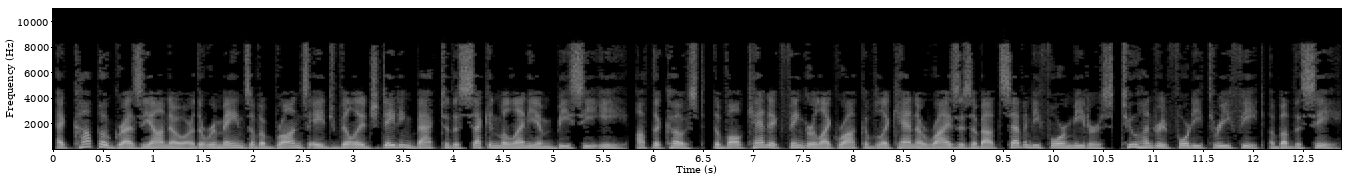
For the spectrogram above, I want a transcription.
At Capo Graziano are the remains of a Bronze Age village dating back to the 2nd millennium BCE. Off the coast, the volcanic finger-like rock of La Canna rises about 74 meters (243 feet) above the sea.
